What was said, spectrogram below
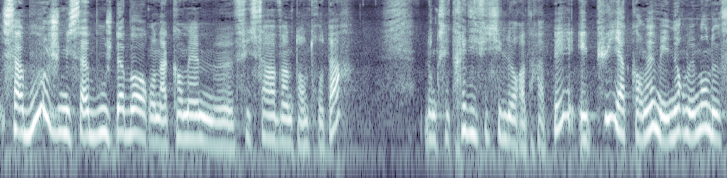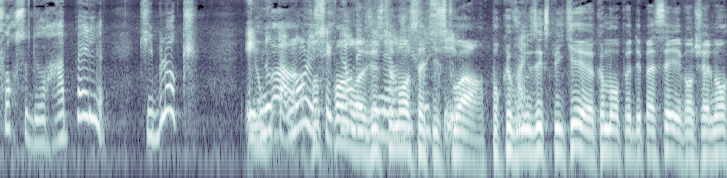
ça bouge, mais ça bouge d'abord. On a quand même fait ça 20 ans trop tard. Donc c'est très difficile de rattraper. Et puis il y a quand même énormément de forces de rappel qui bloquent et, notamment le secteur des justement cette histoire pour que vous nous expliquiez euh, comment on peut dépasser éventuellement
